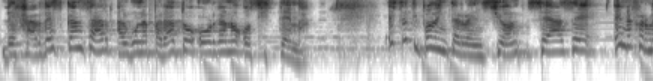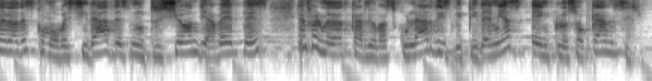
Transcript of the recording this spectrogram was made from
dejar descansar algún aparato, órgano o sistema. Este tipo de intervención se hace en enfermedades como obesidad, desnutrición, diabetes, enfermedad cardiovascular, dislipidemias e incluso cáncer.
